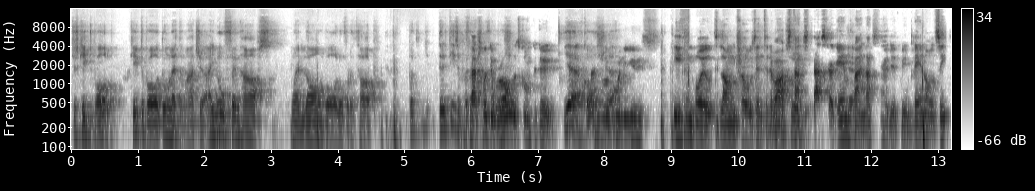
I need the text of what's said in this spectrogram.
Just keep the ball. Keep the ball. Don't let them match you. I know Finn Harps went long ball over the top, but these are But that's what they were always going to do. Yeah, of course. We're Yeah. going to use Ethan Boyle's long throws into the box. Absolutely. That's that's their game Yeah. plan. That's how they've been playing all season,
